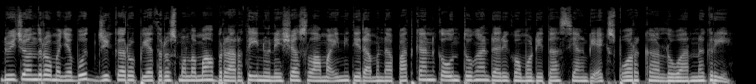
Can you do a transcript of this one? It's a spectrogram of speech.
Dwi Condro menyebut jika rupiah terus melemah berarti Indonesia selama ini tidak mendapatkan keuntungan dari komoditas yang diekspor ke luar negeri.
